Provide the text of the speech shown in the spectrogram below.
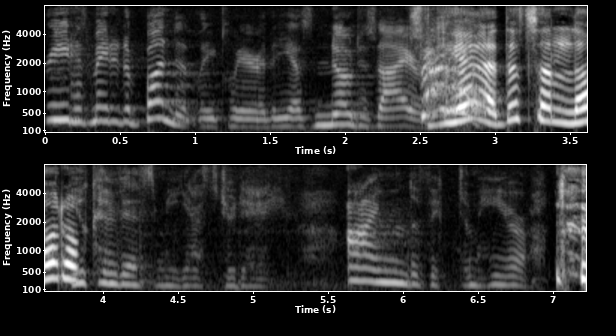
Reed has made it abundantly clear that he has no desire. Yeah, that's a lot of. You convinced me yesterday. I'm the victim here.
